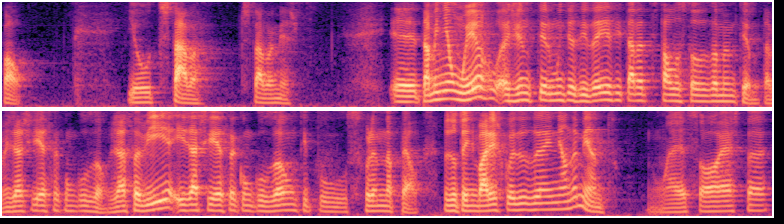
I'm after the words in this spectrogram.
Paulo. Eu testava, testava mesmo. Eh, também é um erro a gente ter muitas ideias e estar a testá-las todas ao mesmo tempo. Também já cheguei a essa conclusão. Já sabia e já cheguei a essa conclusão, tipo, sofrendo na pele. Mas eu tenho várias coisas em andamento. Não é só esta,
